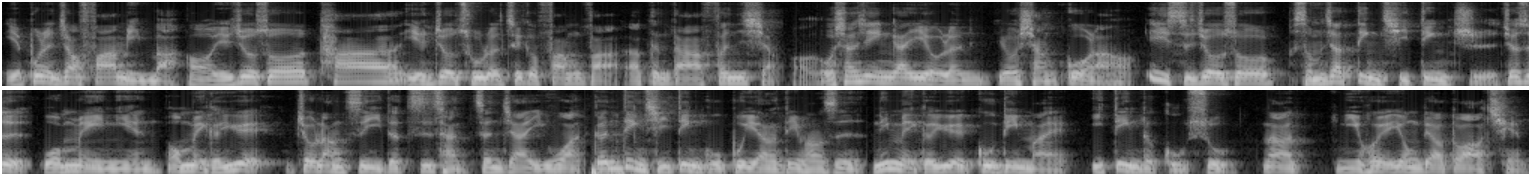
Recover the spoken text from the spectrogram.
也不能叫发明吧。哦，也就是说，他研究出了这个方法，要跟大家分享。哦，我相信应该也有人有想。过了哦，意思就是说什么叫定期定值？就是我每年我每个月就让自己的资产增加一万。跟定期定股不一样的地方是，你每个月固定买一定的股数。那你会用掉多少钱？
